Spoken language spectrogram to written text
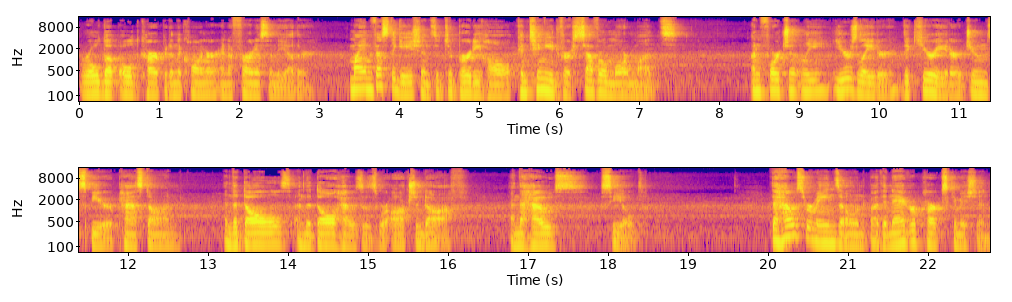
rolled up old carpet in the corner, and a furnace in the other. My investigations into Bertie Hall continued for several more months. Unfortunately, years later, the curator, June Spear, passed on, and the dolls and the doll houses were auctioned off, and the house sealed. The house remains owned by the Niagara Parks Commission,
